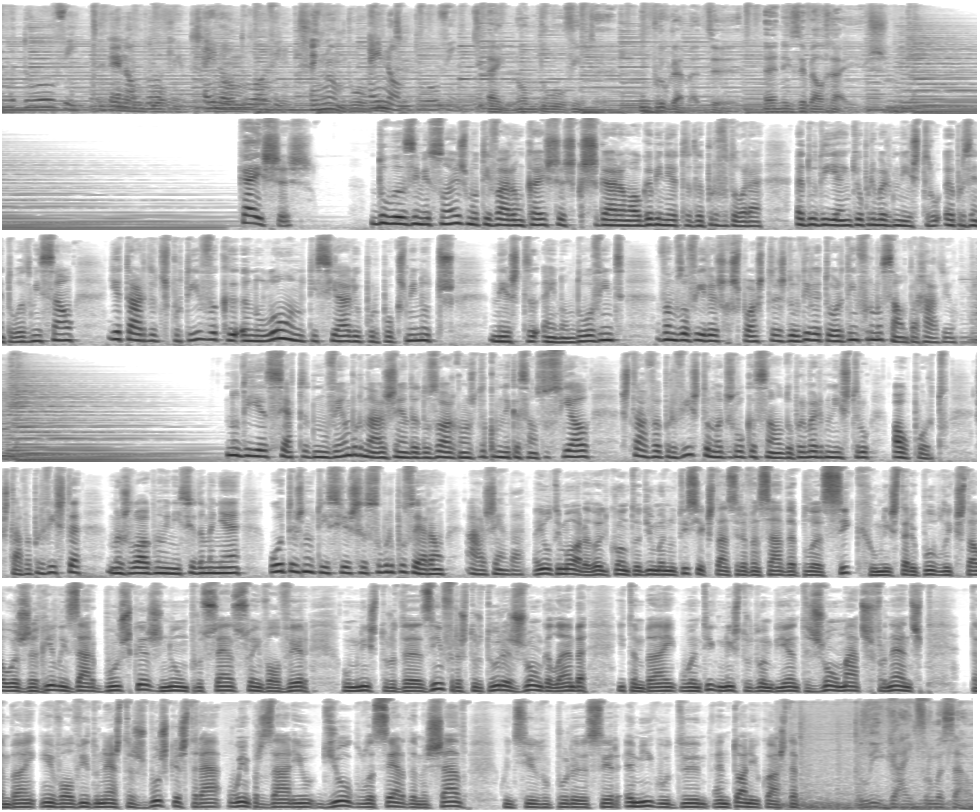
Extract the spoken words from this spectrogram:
nome do ouvinte. Em nome do ouvinte. Em nome do ouvinte. Em nome do ouvinte. Em nome do ouvinte. Em nome do ouvinte, um programa de Ana Isabel Reis. Queixas. Duas emissões motivaram queixas que chegaram ao gabinete da provedora. A do dia em que o Primeiro-Ministro apresentou a demissão e a tarde desportiva que anulou um noticiário por poucos minutos. Neste Em Nome do Ouvinte, vamos ouvir as respostas do diretor de informação da rádio. No dia 7 de novembro, na agenda dos órgãos de comunicação social, estava prevista uma deslocação do Primeiro-Ministro ao Porto. Estava prevista, mas logo no início da manhã, outras notícias se sobrepuseram à agenda. Em última hora, dou-lhe conta de uma notícia que está a ser avançada pela SIC. O Ministério Público está hoje a realizar buscas num processo a envolver o Ministro das Infraestruturas, João Galamba, e também o antigo Ministro do Ambiente, João Matos Fernandes. Também envolvido nestas buscas estará o empresário Diogo Lacerda Machado, conhecido por ser amigo de António Costa. Liga à informação.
